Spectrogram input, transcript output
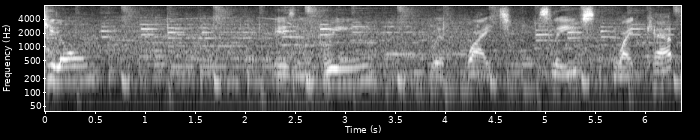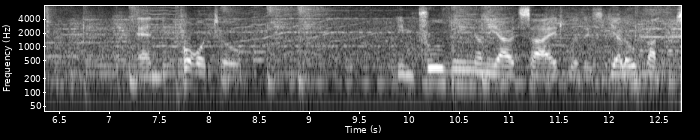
Quilon is in green with white sleeves, white cap, and Porto improving on the outside with his yellow bonnet.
